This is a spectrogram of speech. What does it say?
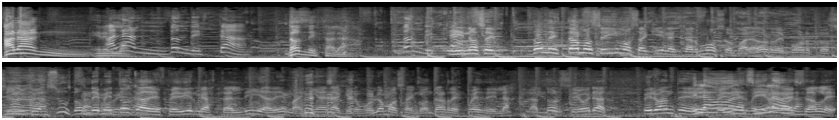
Alan. Alan, ¿dónde está? ¿Dónde está Alan? ¿Dónde está? Y no sé, ¿dónde estamos? Seguimos aquí en este hermoso parador de Porto 5, donde me toca despedirme hasta el día de mañana, que nos volvamos a encontrar después de las 14 horas. Pero antes de despedirme y agradecerle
